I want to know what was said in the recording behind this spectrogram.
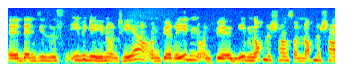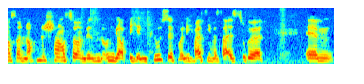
Denn dieses ewige Hin und Her und wir reden und wir geben noch eine Chance und noch eine Chance und noch eine Chance und wir sind unglaublich inclusive und ich weiß nicht, was da alles zugehört ähm,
